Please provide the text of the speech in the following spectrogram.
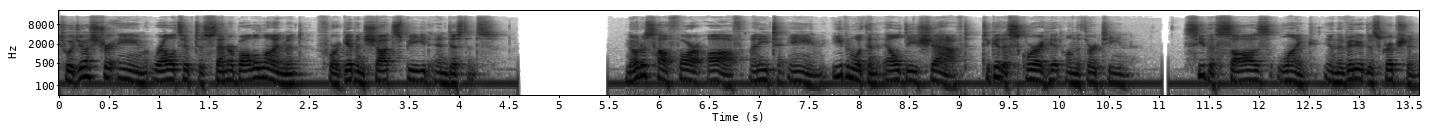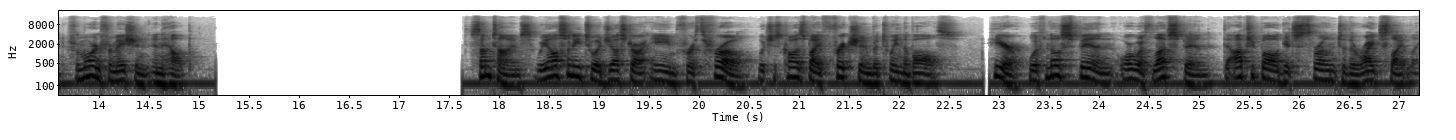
to adjust your aim relative to center ball alignment for a given shot speed and distance. Notice how far off I need to aim, even with an LD shaft, to get a square hit on the 13. See the SAWS link in the video description for more information and help. Sometimes we also need to adjust our aim for throw, which is caused by friction between the balls. Here, with no spin or with left spin, the object ball gets thrown to the right slightly.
